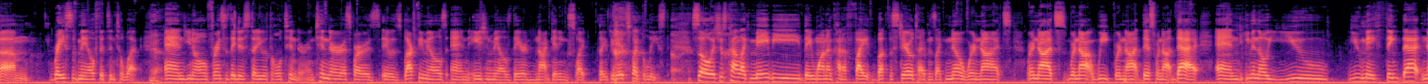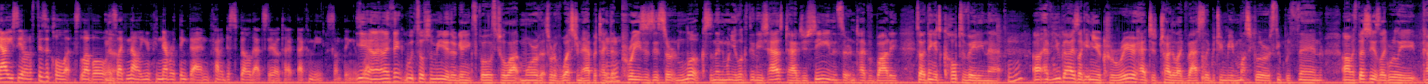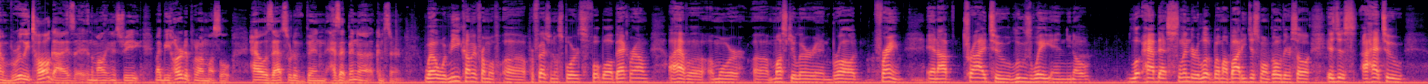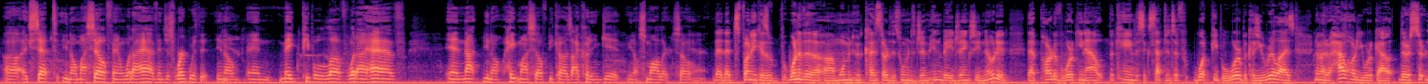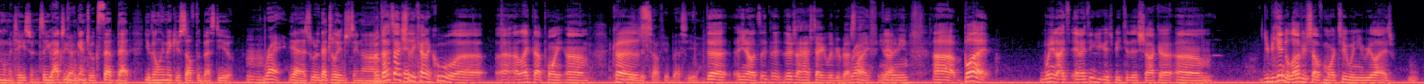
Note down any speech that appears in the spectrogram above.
um, race of male fits into what. Yeah. And you know, for instance, they did a study with the whole Tinder, and Tinder, as far as it was black females and Asian males, they are not getting swiped. Like they get swiped the least. So it's just kind of like maybe they want to kind of fight, buck the stereotype. And it's like, no, we're not. We're not. We're not weak. We're not this. We're not that. And even though you you may think that now you see it on a physical level. Yeah. It's like no, you can never think that and kind of dispel that stereotype. That can be something. As Yeah, well. and I think with social media, they're getting exposed to a lot more of that sort of Western appetite that praises these certain looks. And then when you look through these hashtags, you're seeing a certain type of body. So I think it's cultivating that. Uh, have you guys, like in your career, had to try to like vacillate between being muscular or super thin, um, especially as like really kind of really tall guys in the modeling industry? It might be hard to put on muscle. How has that sort of been? Has that been a concern? Well, with me coming from a uh, professional sports football background, I have a, a more uh, muscular and broad frame, and I've tried to lose weight and you know look have that slender look, but my body just won't go there. So it's just I had to uh, accept you know myself and what I have and just work with it, you know, and make people love what I have. And not, you know, hate myself because I couldn't get, you know, smaller. So Yeah, that, that's funny because one of the um, women who kind of started this women's gym in Beijing, she noted that part of working out became this acceptance of what people were because you realize no matter how hard you work out, there are certain limitations. So you actually Yeah. begin to accept that you can only make yourself the best you. right. Yeah, that's really, that's really interesting. Um, But that's actually kind of cool. Uh, I, I like that point Make because yourself your best you. the you know it's, there's a hashtag live your best Right. life. You know Yeah. what I mean? Uh, but when I and I think you could speak to this, Shaka. Um, you begin to love yourself more too when you realize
